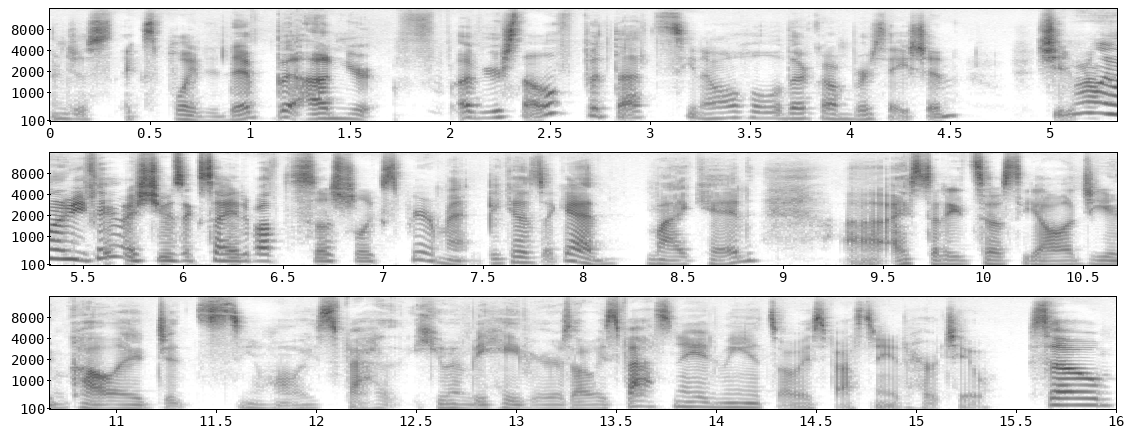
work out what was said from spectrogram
and just exploitative, but on your of yourself. But that's you know a whole other conversation. She didn't really want to be famous. She was excited about the social experiment because, again, my kid, uh, I studied sociology in college. It's you know always fa- human behavior has always fascinated me. It's always fascinated her too. So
